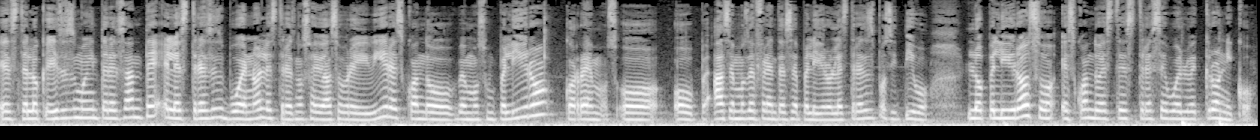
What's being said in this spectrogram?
Este, lo que dices es muy interesante. El estrés es bueno, el estrés nos ayuda a sobrevivir. Es cuando vemos un peligro, corremos o, o, hacemos de frente a ese peligro. El estrés es positivo. Lo peligroso es cuando este estrés se vuelve crónico,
